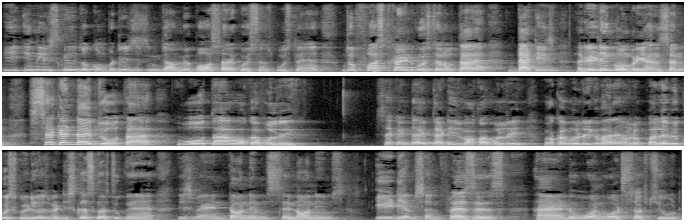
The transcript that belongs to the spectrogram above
कि इंग्लिश के जो कॉम्पिटेटिव एग्ज़ाम में बहुत सारे क्वेश्चंस पूछते हैं। जो फ़र्स्ट काइंड क्वेश्चन होता है that is reading comprehension second type जो होता है, वो होता है vocabulary second type that is vocabulary vocabulary के बारे में हम लोग पहले भी कुछ वीडियोज़ में डिस्कस कर चुके हैं, जिसमें antonyms synonyms idioms and phrases and one word substitute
